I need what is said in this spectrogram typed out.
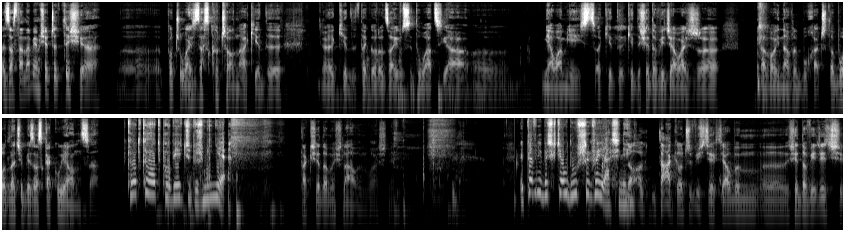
Zastanawiam się, czy ty się e, poczułaś zaskoczona, kiedy, e, kiedy tego rodzaju sytuacja e, miała miejsce, kiedy, kiedy się dowiedziałaś, że ta wojna wybucha. Czy to było dla ciebie zaskakujące? Krótka odpowiedź brzmi nie. Tak się domyślałem właśnie. Pewnie byś chciał dłuższych wyjaśnień. No tak, oczywiście. Chciałbym e, się dowiedzieć, e,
